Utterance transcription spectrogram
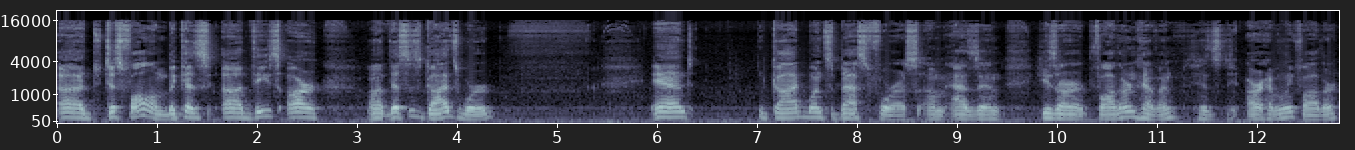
uh, just follow them because uh, these are uh, this is God's word, and God wants best for us. Um, as in, He's our Father in heaven, His our heavenly Father,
